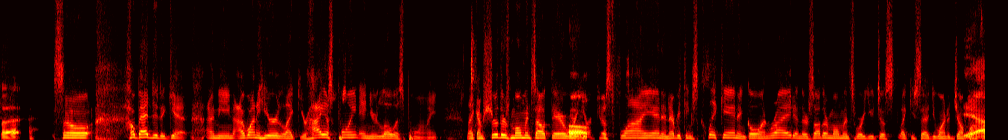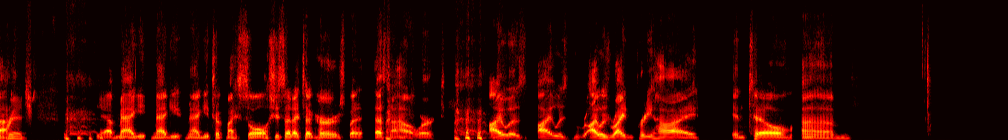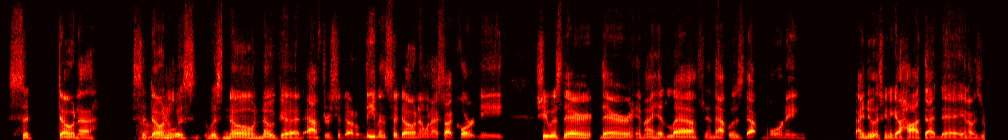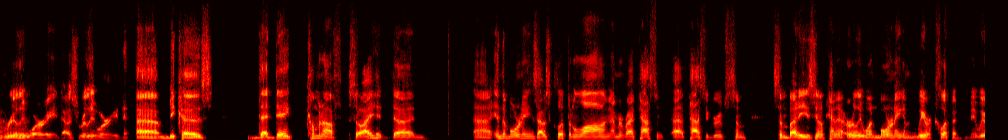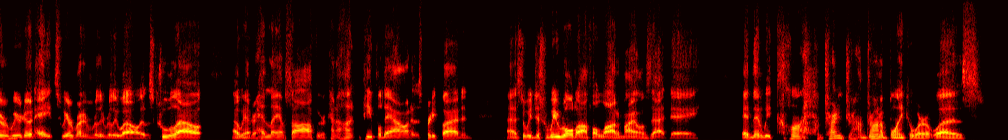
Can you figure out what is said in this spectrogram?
but So, how bad did it get? I mean, I want to hear like your highest point and your lowest point. Like, I'm sure there's moments out there where Oh. you're just flying and everything's clicking and going right, and there's other moments where you just, like you said, you want to jump off the bridge. Yeah, Maggie, Maggie, Maggie took my soul. She said I took hers, but that's not how it worked. I was I was I was riding pretty high until um Sedona. Sedona Okay. was was no no good after Sedona. Leaving Sedona when I saw Courtney, she was there there and I had left and that was that morning. I knew it was going to get hot that day and I was really worried. I was really worried um because that day coming off so I had done uh, in the mornings, I was clipping along. I remember I passed some, uh, passed a group, some, some buddies, you know, kind of early one morning, and we were clipping. I mean, we were we were doing eights. We were running really really well. It was cool out. Uh, we had our headlamps off. We were kind of hunting people down. It was pretty fun, and uh, so we just we rolled off a lot of miles that day, and then we climbed. I'm trying to draw. I'm drawing a blank of where it was.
